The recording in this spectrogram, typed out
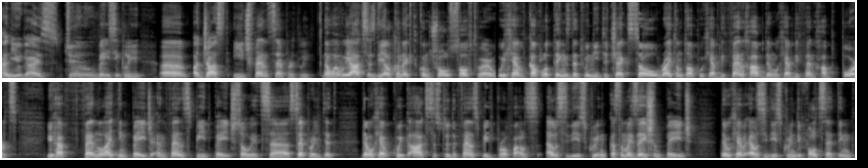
and you guys to basically uh, adjust each fan separately. Now when we access the L-Connect control software we have a couple of things that we need to check. So right on top we have the fan hub, then we have the fan hub ports, you have fan lighting page and fan speed page so it's uh, separated. Then we have quick access to the fan speed profiles, LCD screen customization page, then we have LCD screen default setting,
